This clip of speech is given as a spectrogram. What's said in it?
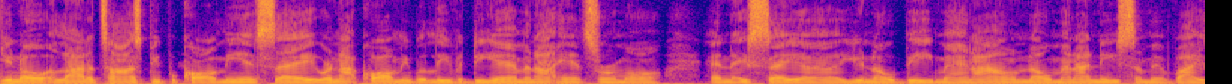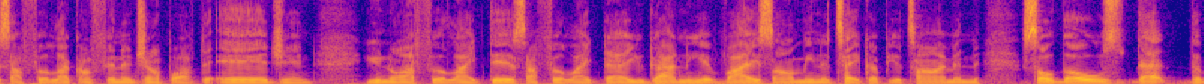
you know, a lot of times people call me and say, or not call me, but leave a DM, and I answer them all. And they say, uh, you know, B, man, I don't know, man, I need some advice. I feel like I'm finna jump off the edge, and you know, I feel like this, I feel like that. You got any advice? I don't mean to take up your time. And so those that the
